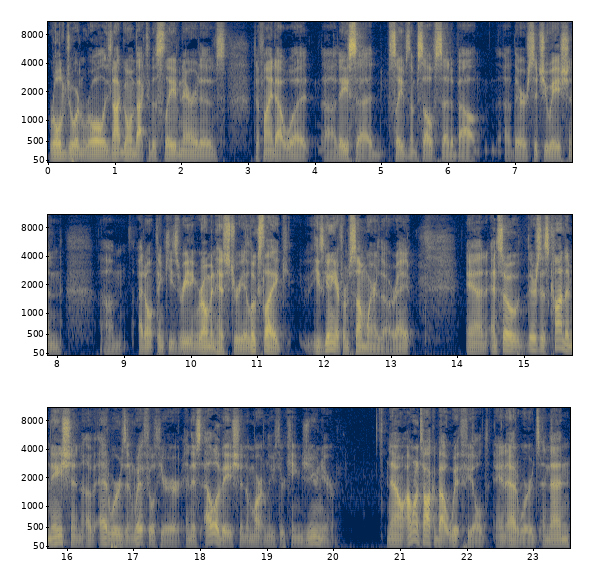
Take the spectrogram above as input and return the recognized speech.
Roll Jordan Roll. He's not going back to the slave narratives to find out what uh, they said, slaves themselves said about uh, their situation. Um, I don't think he's reading Roman history. It looks like he's getting it from somewhere though, right? And and so there's this condemnation of Edwards and Whitefield here, and this elevation of Martin Luther King Jr. Now I want to talk about Whitefield and Edwards, and then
